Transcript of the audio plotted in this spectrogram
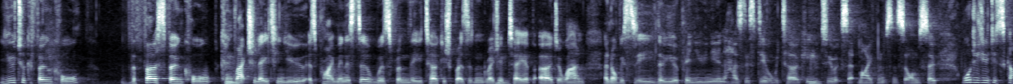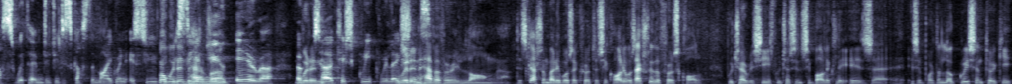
You took a phone call. The first phone call congratulating you as Prime Minister was from the Turkish President Recep Mm. Tayyip Erdogan, and obviously the European Union has this deal with Turkey Mm. to accept migrants and so on. So, what did you discuss with him? Did you discuss the migrant issue? Well, did we you didn't see have, a new um, era of Turkish-Greek relations? We didn't have a very long uh, discussion, but it was a courtesy call. It was actually the first call which I received, which I think symbolically is, uh, is important. Look, Greece and Turkey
